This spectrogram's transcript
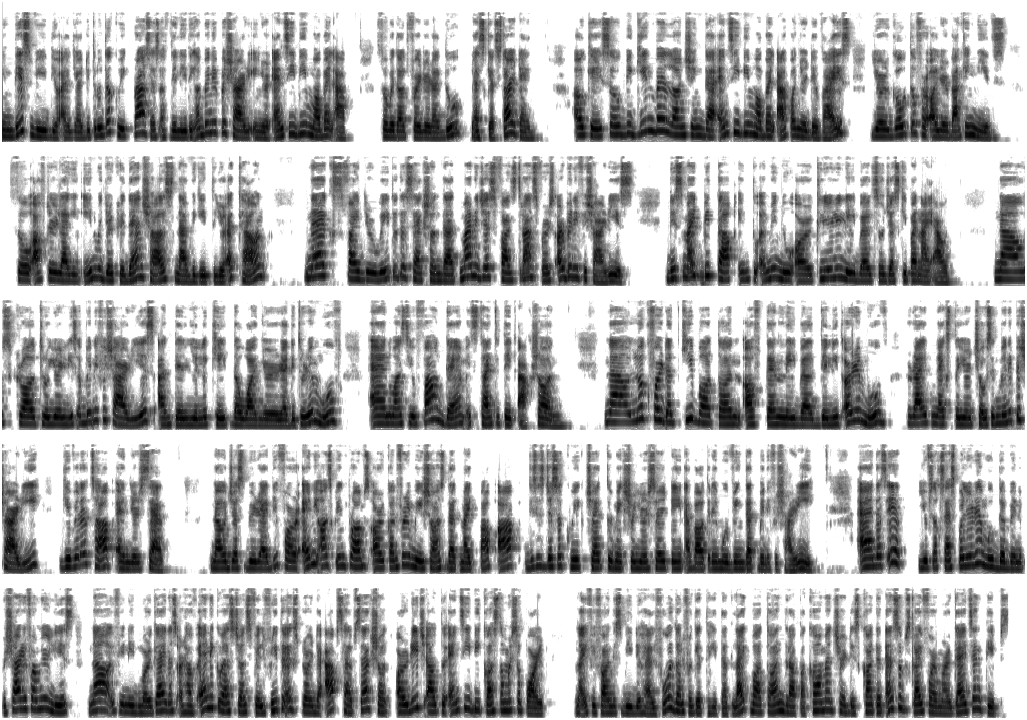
In this video, I'll guide you through the quick process of deleting a beneficiary in your NCB mobile app. So without further ado, let's get started. Okay, so begin by launching the NCB mobile app on your device, your go-to for all your banking needs. So after logging in with your credentials, navigate to your account. Next, find your way to the section that manages funds transfers or beneficiaries. This might be tucked into a menu or clearly labeled, so just keep an eye out. Now, scroll through your list of beneficiaries until you locate the one you're ready to remove, and once you found them, it's time to take action. Now, look for that key button often labeled Delete or Remove right next to your chosen beneficiary, give it a tap, and you're set. Now just be ready for any on-screen prompts or confirmations that might pop up. This is just a quick check to make sure you're certain about removing that beneficiary. And that's it. You've successfully removed the beneficiary from your list. Now, if you need more guidance or have any questions, feel free to explore the app's help section or reach out to NCB customer support. Now, if you found this video helpful, don't forget to hit that like button, drop a comment, share this content, and subscribe for more guides and tips.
